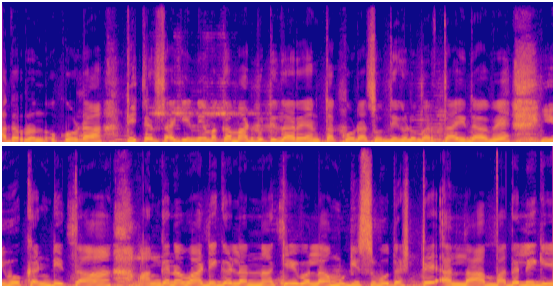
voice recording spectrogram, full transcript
ಆದವರನ್ನು ಕೂಡ ಟೀಚರ್ಸ್ ಆಗಿ ನೇಮಕ ಮಾಡಿಬಿಟ್ಟಿದ್ದಾರೆ ಅಂತ ಸುದ್ದಿಗಳು ಬರ್ತಾ ಇದ್ದಾವೆ. ಇವು ಖಂಡಿತ ಅಂಗನವಾಡಿಗಳನ್ನು ಕೇವಲ ಮುಗಿಸುವುದಷ್ಟೇ ಅಲ್ಲ, ಬದಲಿಗೆ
